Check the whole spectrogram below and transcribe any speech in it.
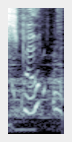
Spoop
